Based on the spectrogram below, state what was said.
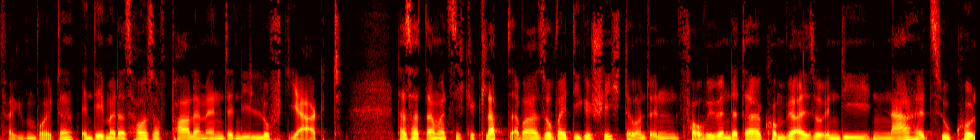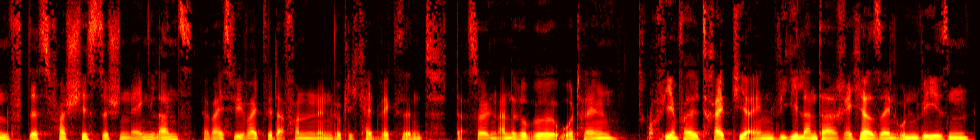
verüben wollte, indem er das House of Parliament in die Luft jagt. Das hat damals nicht geklappt, aber soweit die Geschichte und in V wie Vendetta kommen wir also in die nahe Zukunft des faschistischen Englands. Wer weiß, wie weit wir davon in Wirklichkeit weg sind. Das sollen andere beurteilen. Auf jeden Fall treibt hier ein vigilanter Rächer sein Unwesen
